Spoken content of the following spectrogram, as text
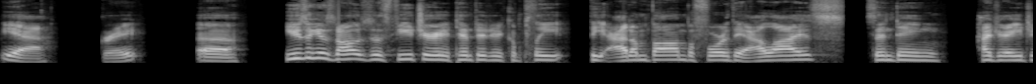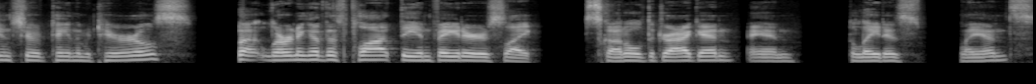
Yeah, great. Uh, using his knowledge of the future, he attempted to complete the atom bomb before the Allies, sending Hydra agents to obtain the materials. But learning of this plot, the invaders like scuttled the dragon and delayed his plans.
